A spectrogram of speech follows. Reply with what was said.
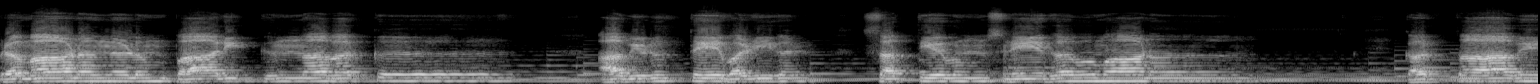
പ്രമാണങ്ങളും പാലിക്കുന്നവർക്ക് അവിടുത്തെ വഴികൾ സത്യവും സ്നേഹവുമാണ്. കർത്താവേ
